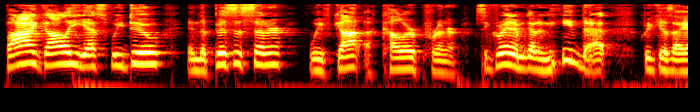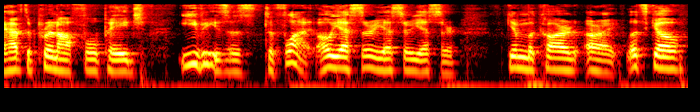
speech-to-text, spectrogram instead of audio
By golly, yes, we do. In the business center, we've got a color printer. I say, great, I'm going to need that because I have to print off full page e visas to fly. Oh, yes, sir, yes, sir, yes, sir. Give him a card. All right, let's go.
